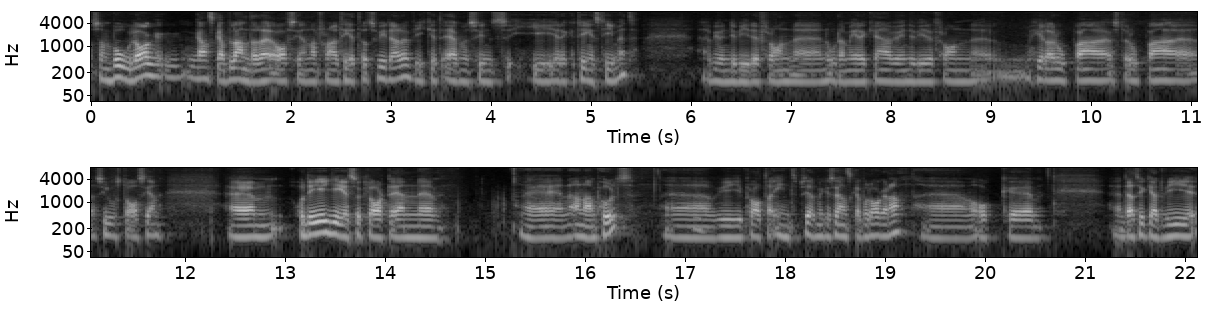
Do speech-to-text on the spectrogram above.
som bolag ganska blandade avseende nationaliteter och så vidare, vilket även syns i rekryteringsteamet. Vi har individer från Nordamerika, vi har individer från hela Europa, Östeuropa, Sydostasien. Ehm, och det ger såklart en, eh, en annan puls. Ehm, vi pratar inte speciellt mycket svenska på dagarna ehm, och eh, där tycker jag att vi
